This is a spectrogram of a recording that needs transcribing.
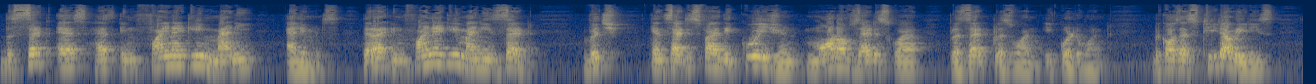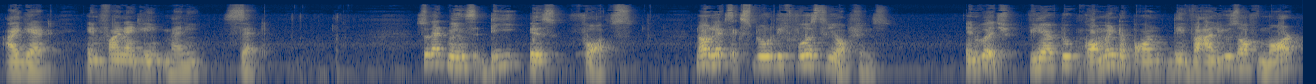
the set S has infinitely many elements. There are infinitely many z which can satisfy the equation mod of z square plus z plus 1 equal to 1 because as theta varies I get infinitely many z. So that means D is false. Now let's explore the first three options in which we have to comment upon the values of mod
